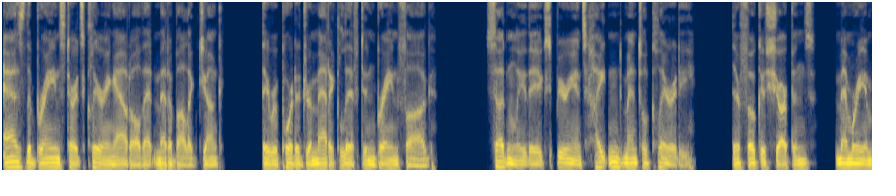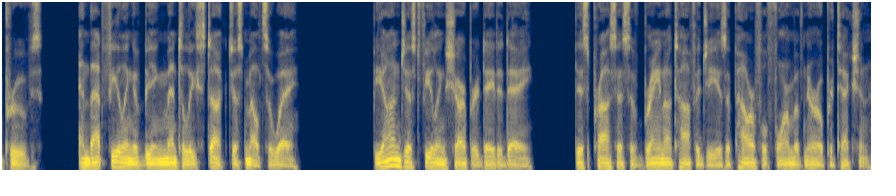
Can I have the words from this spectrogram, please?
As the brain starts clearing out all that metabolic junk, they report a dramatic lift in brain fog, Suddenly, they experience heightened mental clarity. Their focus sharpens, memory improves, and that feeling of being mentally stuck just melts away. Beyond just feeling sharper day to day, this process of brain autophagy is a powerful form of neuroprotection.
